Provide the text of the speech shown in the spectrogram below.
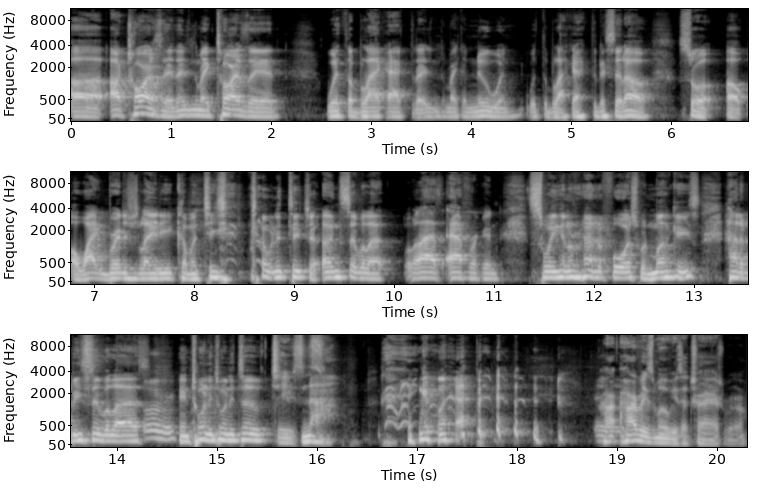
uh, our Tarzan. They need to make Tarzan with the black actor. They need to make a new one with the black actor. They said, "Oh, so a, a white British lady come and teach, coming to teach an uncivilized African swinging around the forest with monkeys how to be civilized in 2022." Jesus. nah, ain't gonna happen. Har- Harvey's movies are trash, bro.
